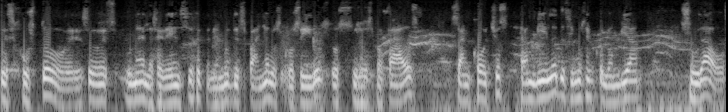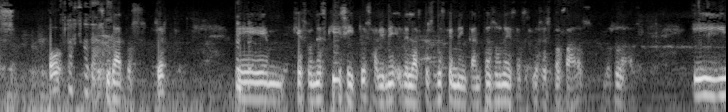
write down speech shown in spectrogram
pues justo eso es una de las herencias que tenemos de España, los cocidos, los, estofados, sancochos, también les decimos en Colombia sudados o sudados, ¿cierto? Eh, que son exquisitos. A mí de las cosas que me encantan son esas, los estofados, los sudados. Y,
